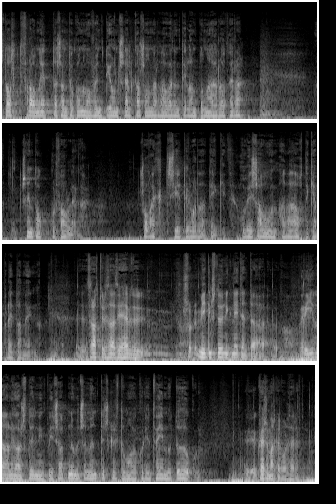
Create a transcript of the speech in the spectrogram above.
stolt frá nettasamtökunum og fundi Jón Selgarssonar þá var hann til landbúnaðar á þeirra sem tókur fálega. Svo vægt sér til orða tekið og við sáum að það átt ekki að breyta neina. Þrátt fyrir það að þið hefðu mikinn stöðning neytenda? Gríðarlega stöðning við söfnum sem undirskriftum á okkur í tveimu dögum. Hversu margar voru þær eftir?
